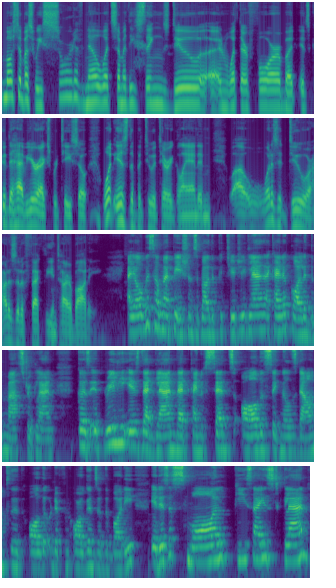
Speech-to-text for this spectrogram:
most of us, we sort of know what some of these things do uh, and what they're for, but it's good to have your expertise. So, what is the pituitary gland and uh, what does it do or how does it affect the entire body? I always tell my patients about the pituitary gland. I kind of call it the master gland because it really is that gland that kind of sends all the signals down to all the different organs of the body. It is a small pea sized gland,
